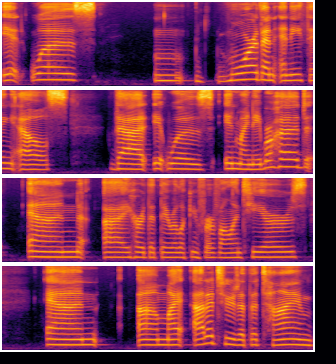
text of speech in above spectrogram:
it was m- more than anything else that it was in my neighborhood and I heard that they were looking for volunteers. And um, my attitude at the time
